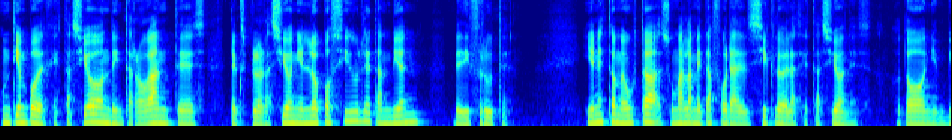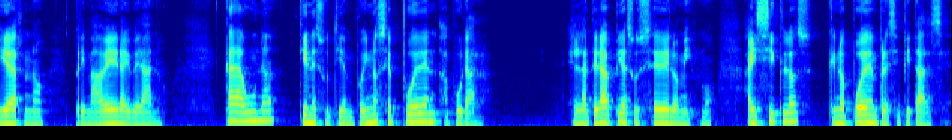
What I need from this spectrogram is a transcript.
un tiempo de gestación, de interrogantes, de exploración y en lo posible también de disfrute. Y en esto me gusta sumar la metáfora del ciclo de las estaciones, otoño, invierno, primavera y verano. Cada una tiene su tiempo y no se pueden apurar. En la terapia sucede lo mismo. Hay ciclos que no pueden precipitarse.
